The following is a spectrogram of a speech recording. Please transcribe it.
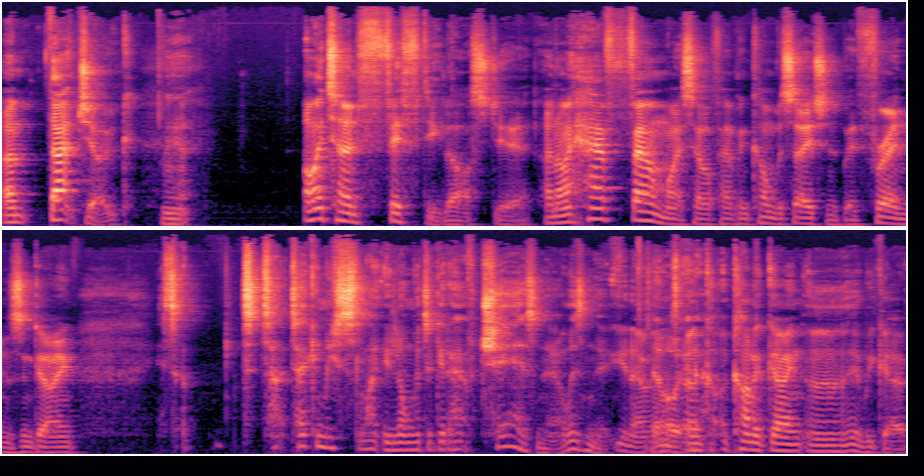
Um, that joke. yeah I turned 50 last year, and I have found myself having conversations with friends and going, it's, it's t- taking me slightly longer to get out of chairs now, isn't it? You know, and, Oh, yeah. and kind of going, uh, here we go.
